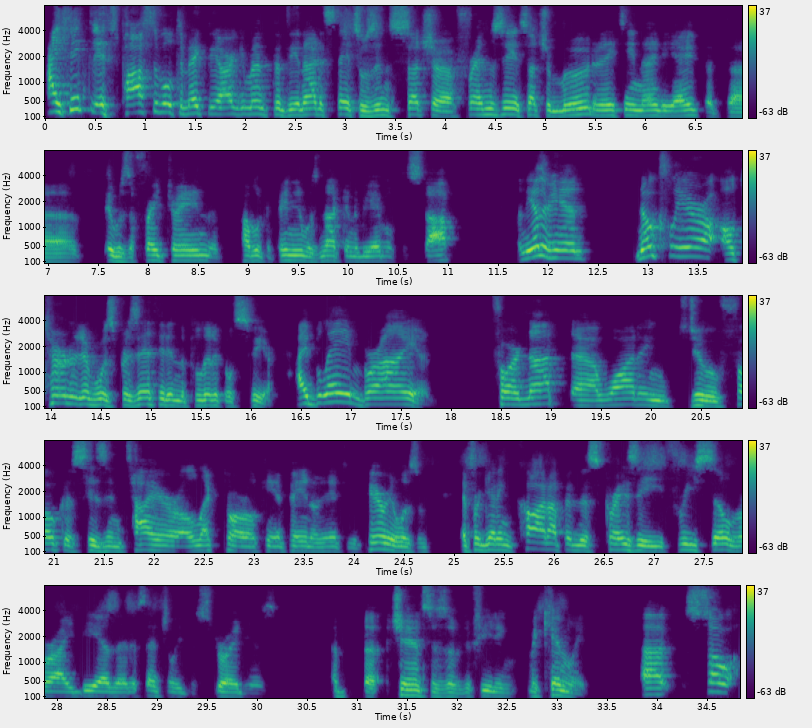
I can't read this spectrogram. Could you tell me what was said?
I think it's possible to make the argument that the United States was in such a frenzy, in such a mood in 1898 that uh, it was a freight train that public opinion was not going to be able to stop. On the other hand, no clear alternative was presented in the political sphere. I blame Bryan for not uh, wanting to focus his entire electoral campaign on anti imperialism and for getting caught up in this crazy free silver idea that essentially destroyed his uh, uh, chances of defeating McKinley. Uh, so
